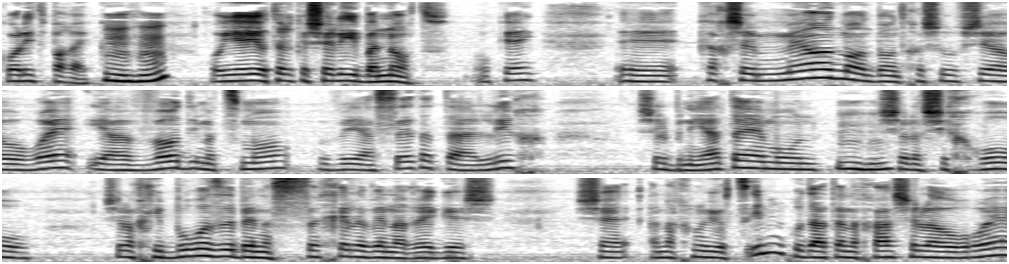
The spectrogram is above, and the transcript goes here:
הכל יתפרק. Mm-hmm. או יהיה יותר קשה להיבנות, אוקיי? אה, כך שמאוד מאוד מאוד חשוב שההורה יעבוד עם עצמו ויעשה את התהליך של בניית האמון, mm-hmm. של השחרור, של החיבור הזה בין השכל לבין הרגש, שאנחנו יוצאים מנקודת הנחה של ההורה,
